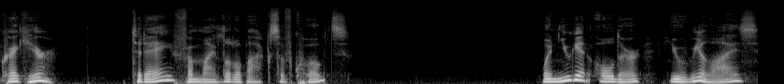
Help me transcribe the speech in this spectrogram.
Craig here. Today, from my little box of quotes. When you get older, you realize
